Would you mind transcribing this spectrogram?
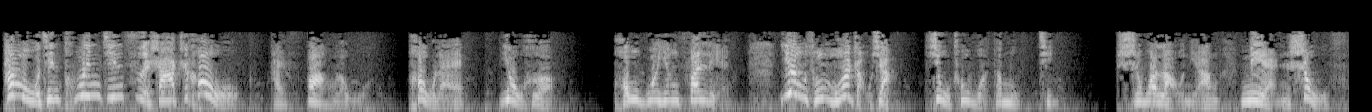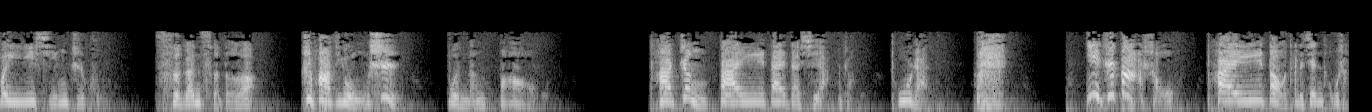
他母亲吞金自杀之后，还放了我，后来又和侯国英翻脸，硬从魔爪下救出我的母亲，使我老娘免受飞行之苦。此恩此德，只怕永世不能报。他正呆呆的想着，突然，一只大手拍到他的肩头上，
